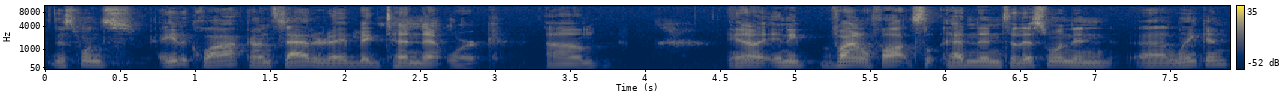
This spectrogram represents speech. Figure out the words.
this one's eight o'clock on Saturday, Big Ten Network. Um, yeah. Any final thoughts heading into this one in uh, Lincoln?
